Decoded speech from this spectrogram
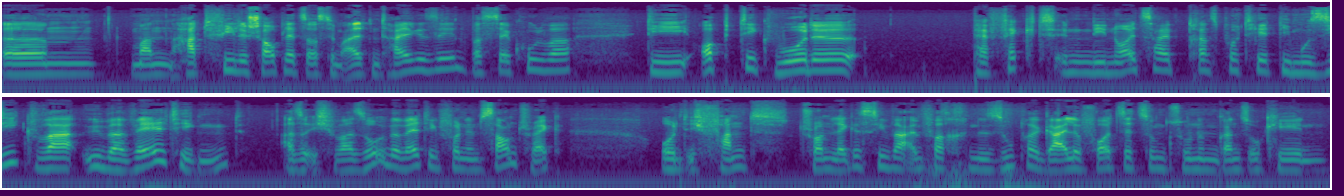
ähm, man hat viele Schauplätze aus dem alten Teil gesehen, was sehr cool war. Die Optik wurde perfekt in die Neuzeit transportiert. Die Musik war überwältigend. Also ich war so überwältigt von dem Soundtrack. Und ich fand Tron Legacy war einfach eine super geile Fortsetzung zu einem ganz okayen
